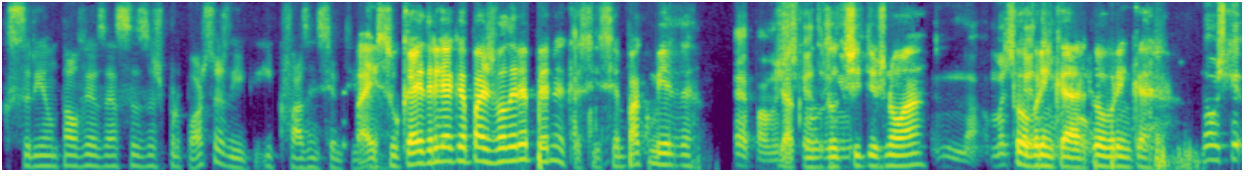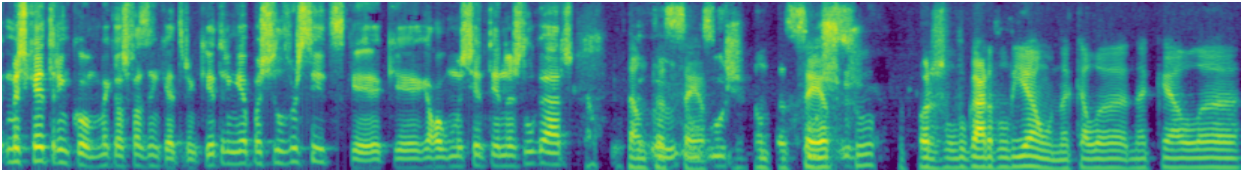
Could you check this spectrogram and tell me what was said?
que seriam talvez essas as propostas e, e que fazem sentido. Isso o catering é capaz de valer a pena, que assim sempre há comida. É pá, mas Já que nos outros sítios não há. Não, mas Estou a brincar, estou a brincar. Não, mas, mas catering como? Como é que eles fazem catering? Catering é para Silver Seats, que é, que é algumas centenas de lugares. Dão-te acesso, dão-te acesso, se fores lugar de leão naquela, naquela,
